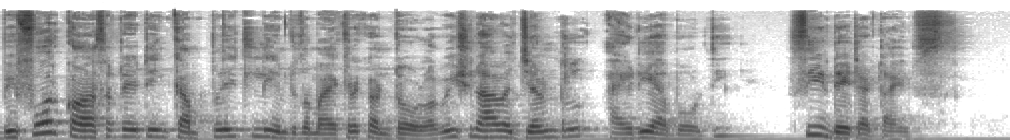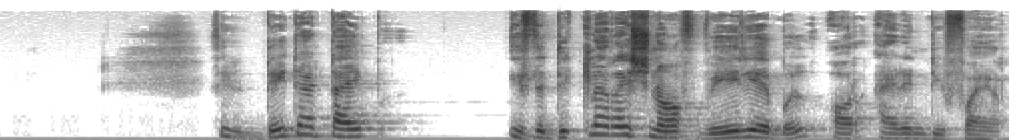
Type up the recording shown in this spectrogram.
before concentrating completely into the microcontroller we should have a general idea about the C data types. See data type is the declaration of variable or identifier.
